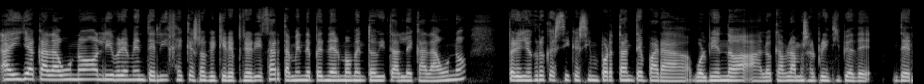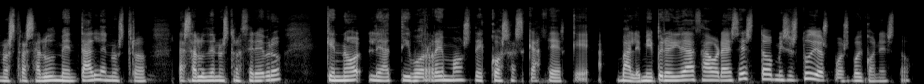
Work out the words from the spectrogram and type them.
Ahí ya cada uno libremente elige qué es lo que quiere priorizar, también depende del momento vital de cada uno, pero yo creo que sí que es importante para, volviendo a lo que hablamos al principio de, de nuestra salud mental, de nuestro, la salud de nuestro cerebro, que no le atiborremos de cosas que hacer, que, vale, mi prioridad ahora es esto, mis estudios, pues voy con esto.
